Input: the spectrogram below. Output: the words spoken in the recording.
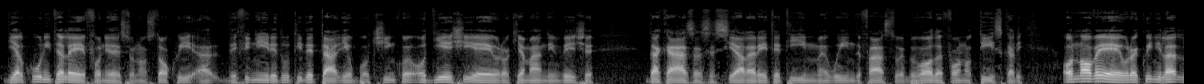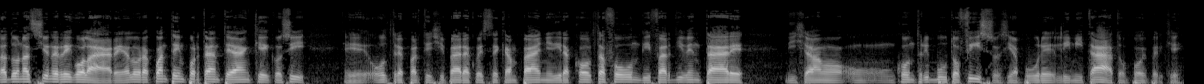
di alcuni telefoni, adesso non sto qui a definire tutti i dettagli, 5 o 10 euro chiamando invece da casa se si ha la rete Team, Wind, Fastweb, Vodafone o Tiscali o 9 euro e quindi la, la donazione regolare. Allora quanto è importante anche così, eh, oltre a partecipare a queste campagne di raccolta fondi, far diventare diciamo, un contributo fisso, sia pure limitato poi perché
